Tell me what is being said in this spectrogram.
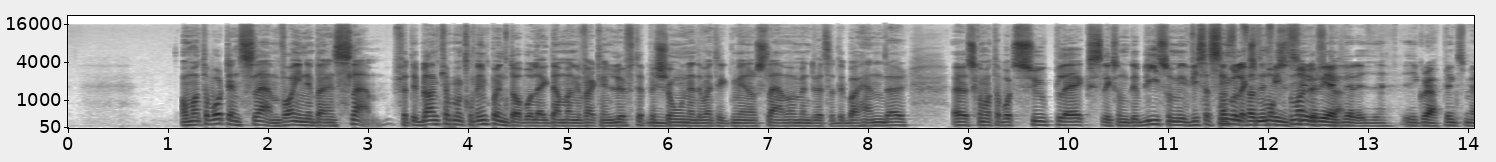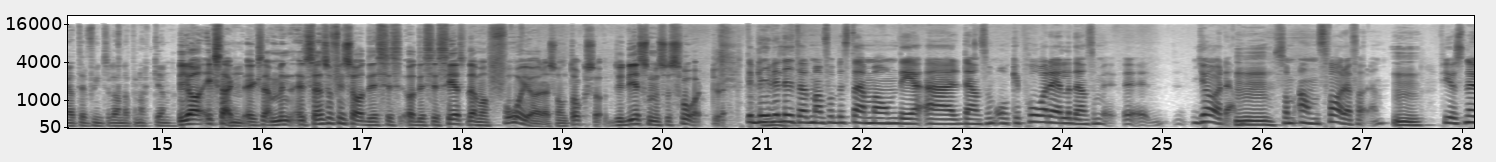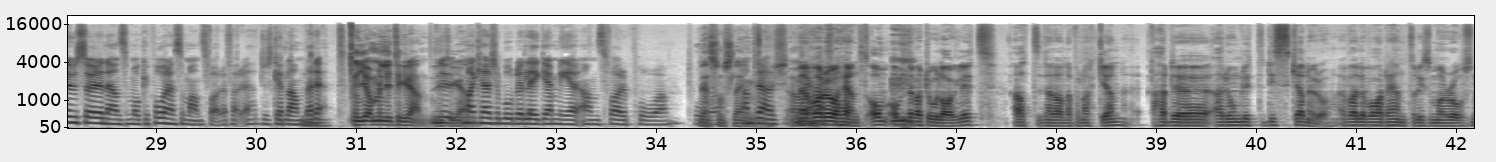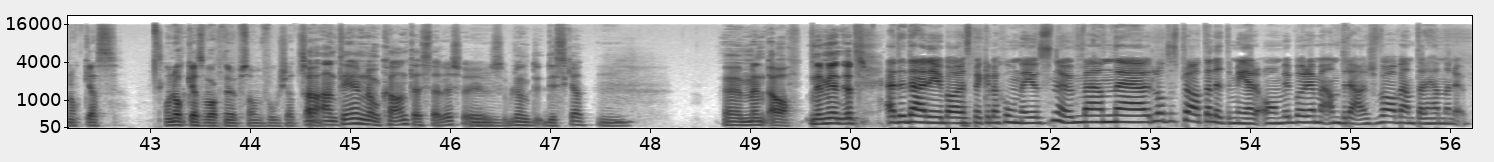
om man tar bort en slam, vad innebär en slam? För att ibland kan man komma in på en double leg där man verkligen lyfter personen, det var inte riktigt meningen att slamma men du vet så att det bara händer. Eh, ska man ta bort suplex, liksom, det blir som i vissa single Fast, legs fast det måste finns man ju regler i, i grappling som är att det får inte landa på nacken. Ja exakt, Mm. exakt, men sen så finns det ADCC, ADCC där man får göra sånt också. Det är det som är så svårt. Du vet. Det blir väl lite att man får bestämma om det är den som åker på det eller den som eh, gör den, Mm. som ansvarar för den. Mm. För just nu så är det den som åker på den som ansvarar för det, att du ska landa Mm. rätt. Ja men lite grann. Lite Nu, grann. man kanske borde lägga mer ansvar på, på Den som slänger. Andreas. Ja. Men det vad har fallet. hänt om, om det varit olagligt att den landar på nacken? Hade, hade hon blivit diskad nu då? Eller vad hade hänt liksom om Rose knockas? Hon knockas och vaknar upp som fortsatt Ja, antingen no contest eller så, Mm. så blir hon diskad. Mm. Eh, men ja, nej men jag, Det där är ju bara spekulationer just nu, men eh, låt oss prata lite mer om, vi börjar med Andrade, vad väntar henne nu?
